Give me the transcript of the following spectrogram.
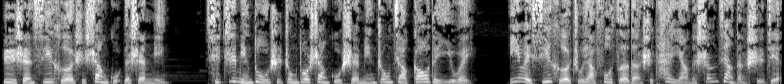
日神羲和是上古的神明，其知名度是众多上古神明中较高的一位。因为羲和主要负责的是太阳的升降等事件，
